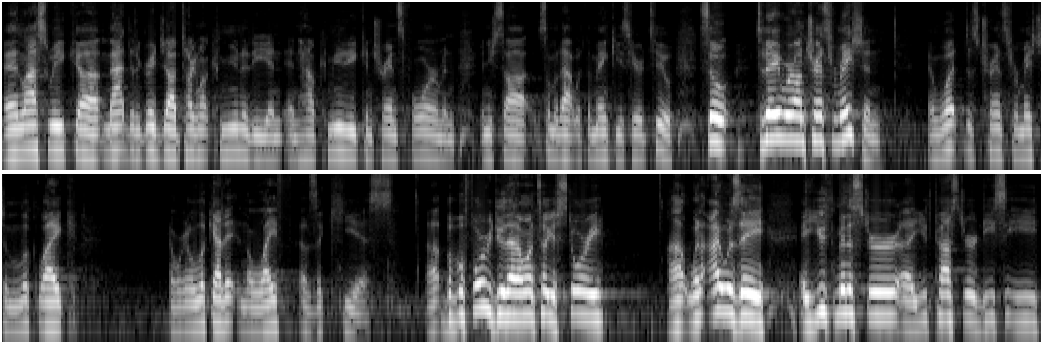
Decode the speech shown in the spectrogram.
And last week, uh, Matt did a great job talking about community and, and how community can transform, and and you saw some of that with the Mankeys here too. So today we're on transformation, and what does transformation look like? And we're going to look at it in the life of Zacchaeus. Uh, but before we do that, I want to tell you a story. Uh, when I was a, a youth minister, a youth pastor, DCE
